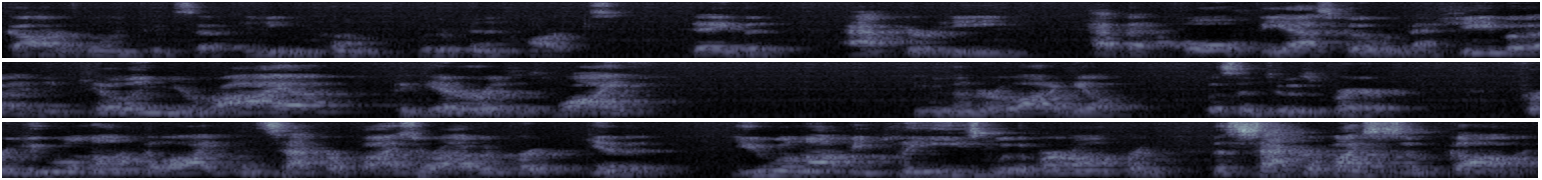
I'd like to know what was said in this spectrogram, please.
God is willing to accept any who come with repentant hearts. David, after he had that whole fiasco with Bathsheba and then killing Uriah to get her as his wife, he was under a lot of guilt. Listen to his prayer. For you will not delight in sacrifice, or I would give it. You will not be pleased with a burnt offering. The sacrifices of God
